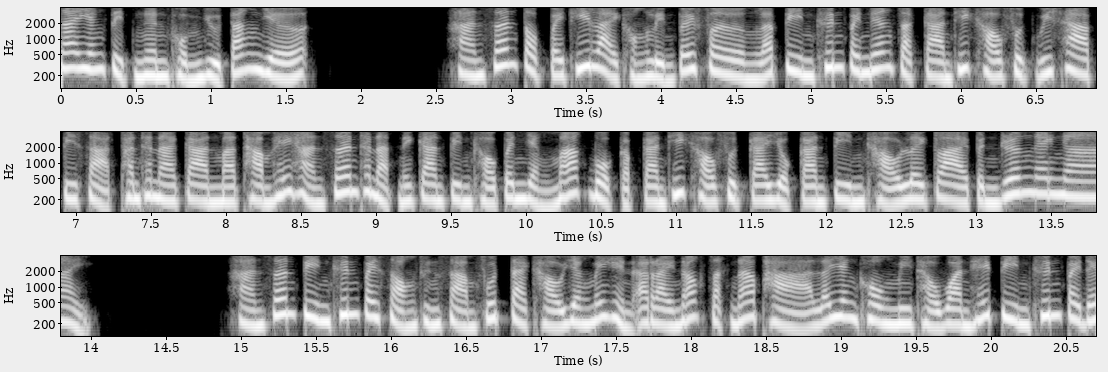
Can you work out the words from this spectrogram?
นายยังติดเงินผมอยู่ตั้งเยอะ หานเซินตบไปที่ไหล่ของหลินเป้ยเฟิง และปีนขึ้นไปเนื่องจากการที่เขาฝึกวิชาปีศาจพันธนาการมาทำให้หานเซินถนัดในการปีนเขาเป็นอย่างมากบวกกับการที่เขาฝึกกายหยกการปีนเขาเลยกลายเป็นเรื่องง่ายๆ หานเซินปีนขึ้นไป 2-3 ฟุต แต่เขายังไม่เห็นอะไรนอกจากหน้าผา และยังคงมีเถาวันให้ปีนขึ้นไปได้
